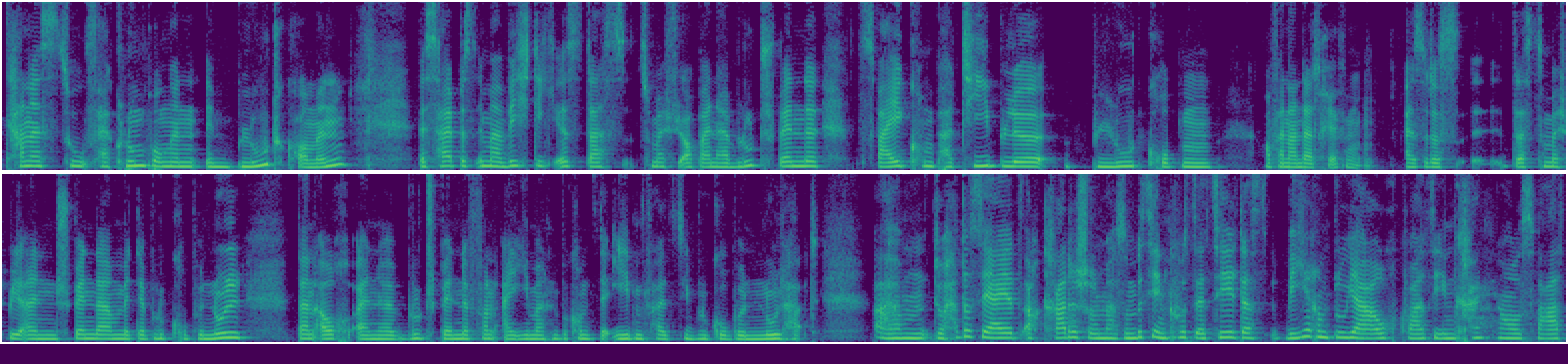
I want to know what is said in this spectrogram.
kann es zu Verklumpungen im Blut kommen. Weshalb es immer wichtig ist, dass zum Beispiel auch bei einer Blutspende zwei kompatible Blutgruppen aufeinandertreffen. Also dass, dass zum Beispiel ein Spender mit der Blutgruppe 0 dann auch eine Blutspende von jemandem bekommt, der ebenfalls die Blutgruppe 0 hat. Ähm, du hattest ja jetzt auch gerade schon mal so ein bisschen kurz erzählt, dass während du ja auch quasi im Krankenhaus warst,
